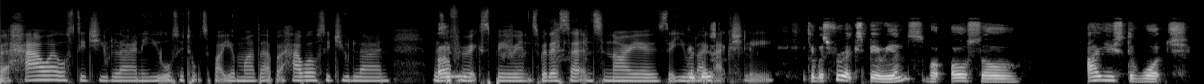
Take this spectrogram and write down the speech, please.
but how else did you learn? You also talked about your mother, but how else did you learn? Was it through Um, experience? Were there certain scenarios that you were like, was actually, it was through experience, but also I used to watch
